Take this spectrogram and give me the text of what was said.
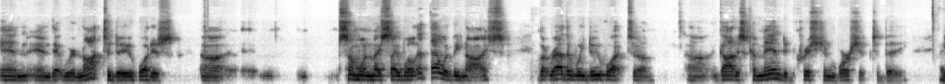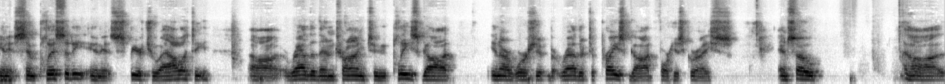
and, and that we're not to do what is uh, someone may say, well, that, that would be nice, but rather we do what uh, uh, God has commanded Christian worship to be in its simplicity, in its spirituality, uh, rather than trying to please God in our worship, but rather to praise God for His grace. And so, uh,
